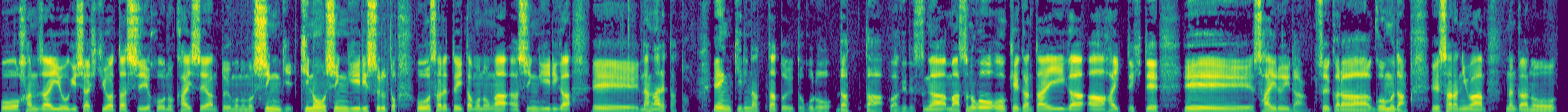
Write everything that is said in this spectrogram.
の犯罪容疑者引き渡し法の改正案というものの審議昨日審議入りするとされていたものが審議入りが、えー、流れたと。延期になったというところだったわけですが、まあ、その後警官隊が入ってきて、えー、催涙弾それからゴム弾、えー、さらにはなんかあの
